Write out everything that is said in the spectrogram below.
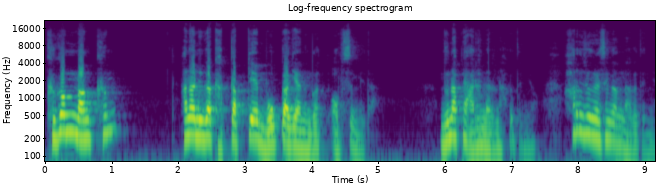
그것만큼 하나님과 가깝게 못 가게 하는 것 없습니다. 눈앞에 아른아른 하거든요. 하루 종일 생각나거든요.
